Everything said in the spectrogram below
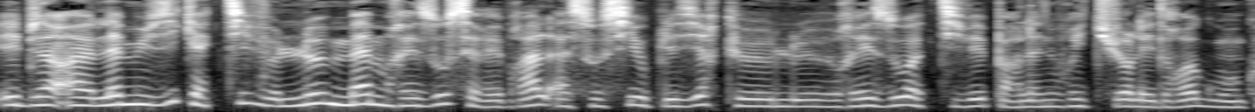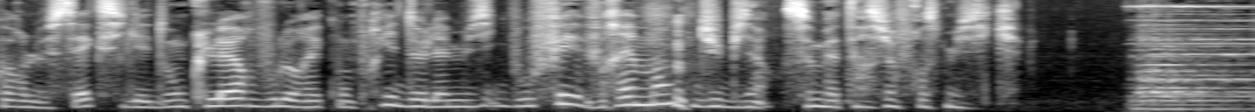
Eh bien, euh, la musique active le même réseau cérébral associé au plaisir que le réseau activé par la nourriture, les drogues ou encore le sexe. Il est donc l'heure, vous l'aurez compris, de la musique vous fait vraiment du bien ce matin sur France Musique. Música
